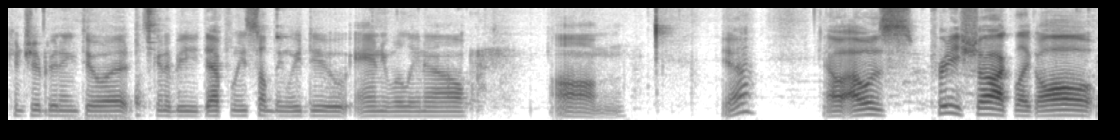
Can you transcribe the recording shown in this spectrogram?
contributing to it. It's going to be definitely something we do annually now. Um, yeah, I, I was pretty shocked. Like all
